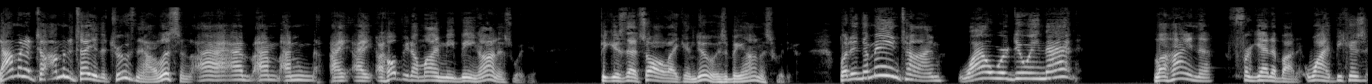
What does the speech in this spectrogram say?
Now I'm going to I'm going to tell you the truth now. Listen, I, I'm I'm I'm I I hope you don't mind me being honest with you, because that's all I can do is be honest with you. But in the meantime, while we're doing that, Lahaina, forget about it. Why? Because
